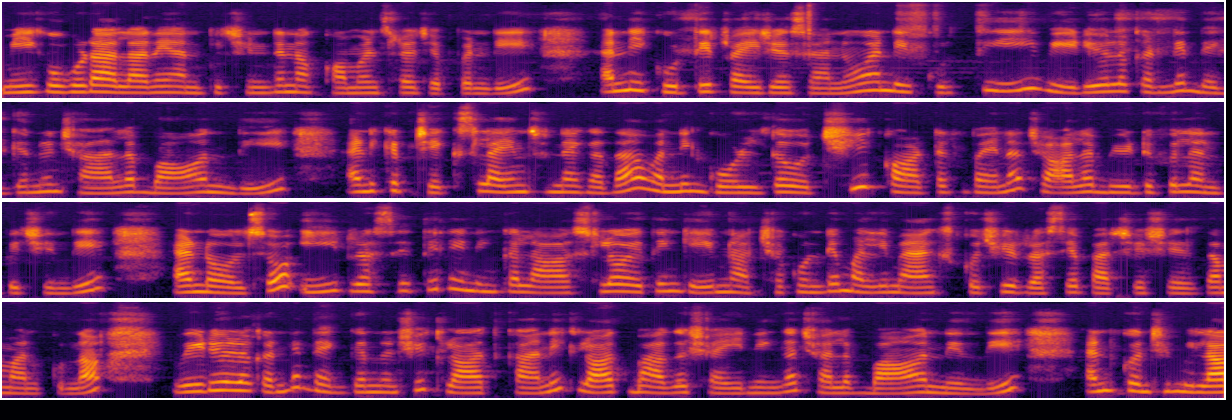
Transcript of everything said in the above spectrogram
మీకు కూడా అలానే అనిపించింటే నాకు కామెంట్స్‌లో చెప్పండి. అండ్ ఈ కుర్తీ ట్రై చేశాను. అండ్ ఈ కుర్తీ వీడియోలో కంటే దగ్గర నుంచి చాలా బాగుంది అండ్ ఇక్కడ చెక్స్ లైన్స్ ఉన్నాయి కదా! అవన్నీ గోల్డ్‌తో వచ్చి కాటన్ పైన చాలా బ్యూటిఫుల్ అనిపించింది. అండ్ ఆల్సో ఈ డ్రెస్ అయితే నేను ఇంకా లాస్ట్‌లో అయితే ఇంకేం నచ్చకుంటే మళ్ళీ వచ్చి ఈ డ్రెస్సే పర్చేస్ చేద్దాం అనుకున్నా. వీడియోలో కంటే దగ్గర నుంచి క్లాత్ కానీ క్లాత్ బాగా షైనింగ్‌గా చాలా బాగుంది అండ్ కొంచెం ఇలా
